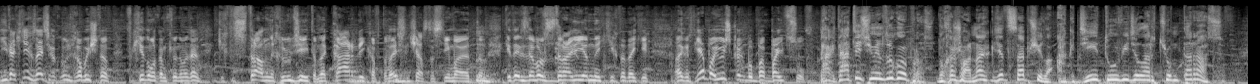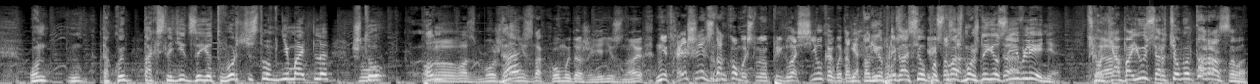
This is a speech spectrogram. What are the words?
не таких, знаете, как у них обычно в кино, там, каких-то странных людей, там, на карликов, там, знаете, часто снимают, там, какие-то, наоборот, здоровенных каких-то таких. Она говорит, я боюсь, как бы, бо- бойцов. Тогда ответьте мне на другой вопрос. Ну хорошо, она где-то сообщила. А где это увидел Артем Тарасов? Он такой так следит за ее творчеством внимательно, что он... Э, возможно, Да? они знакомы даже, я не знаю. Нет, конечно, не знакомы, если он ее пригласил, как бы там. Нет, он ее или пригласил или после, поза- возможно, ее Да. заявления. Да. я боюсь Артема Тарасова.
